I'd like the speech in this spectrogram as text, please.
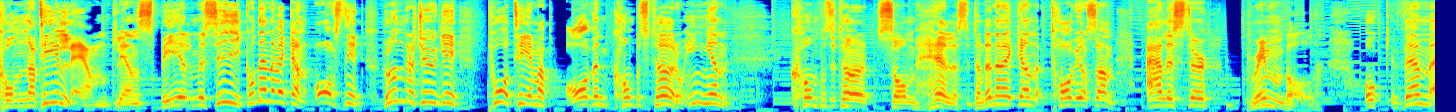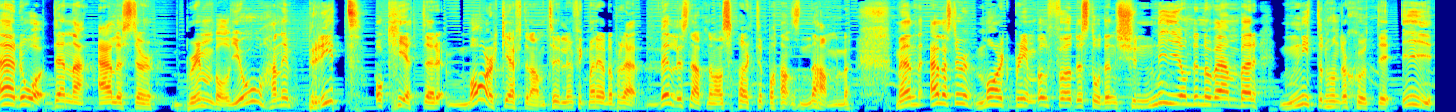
välkomna till Äntligen Spelmusik och denna veckan avsnitt 120 på temat av en kompositör och ingen kompositör som helst, utan denna veckan tar vi oss an Alistair Brimble. Och vem är då denna Alistair Brimble? Jo, han är britt och heter Mark i efternamn. Tydligen fick man reda på det väldigt snabbt när man sökte på hans namn. Men Alistair Mark Brimble föddes då den 29 november 1970 i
